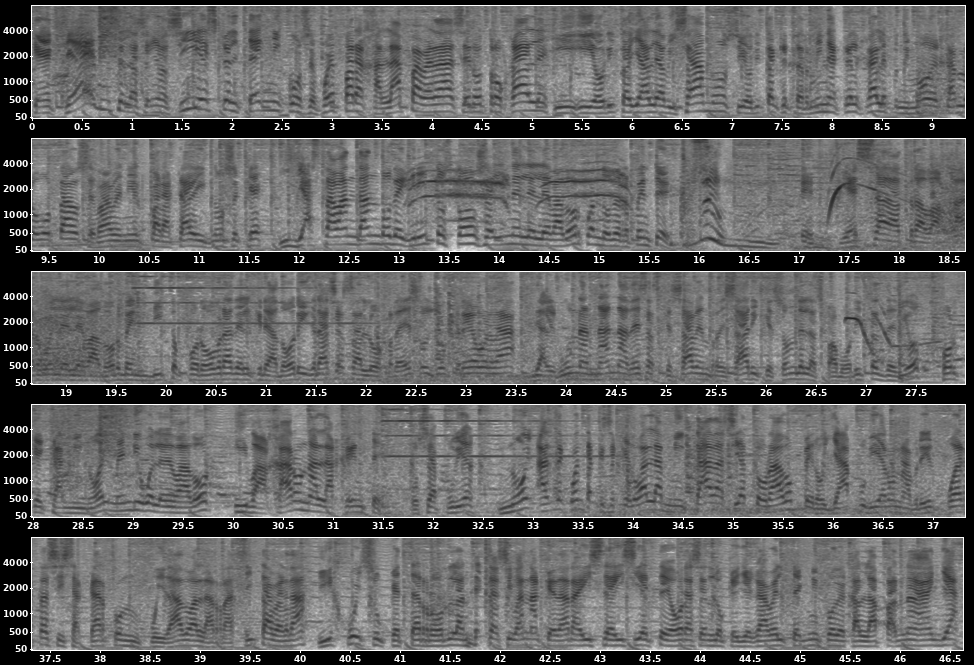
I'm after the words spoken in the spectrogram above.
¿qué qué? Dice la señora. Sí, es que el técnico se fue para Jalapa, ¿verdad? A hacer otro jale y, y ahorita ya le avisamos y ahorita que termine aquel jale, pues ni modo dejarlo botado, se va a venir para acá y no sé qué. Y ya estaban dando de gritos todos ahí en el elevador cuando de repente... ¡Zoom! Empieza a trabajar o el elevador bendito por obra del creador y gracias a los rezos, yo creo, ¿verdad? De alguna nana de esas que saben rezar y que son de las favoritas de Dios, porque caminó el mendigo elevador y bajaron a la gente. O sea, pudieron, no, haz de cuenta que se quedó a la mitad así atorado, pero ya pudieron abrir puertas y sacar con cuidado a la racita, ¿verdad? Hijo y su qué terror, la neta, si van a quedar ahí 6, 7 horas en lo que llegaba el técnico de Jalapa Naya.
